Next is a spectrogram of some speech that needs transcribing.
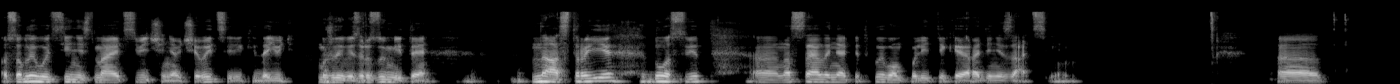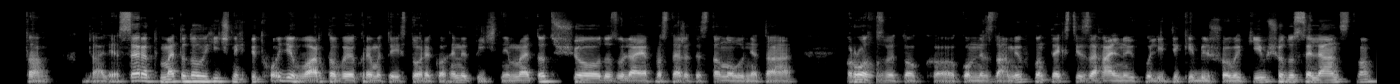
Особливу цінність мають свідчення очевидців, які дають можливість зрозуміти настрої, досвід е, населення під впливом політики радянізації. Е, Так, далі. Серед методологічних підходів варто виокремити історико-генетичний метод, що дозволяє простежити становлення та розвиток е, комнезамів в контексті загальної політики більшовиків щодо селянства.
